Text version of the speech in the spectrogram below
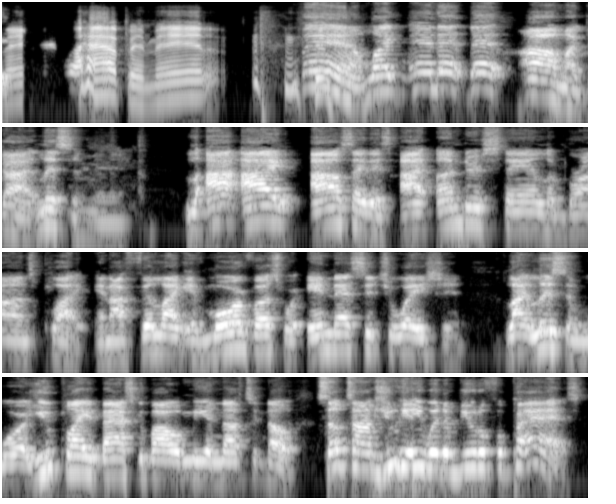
man. What happened, man? man, like, man, that, that, oh my God. Listen, man. I, I, I'll say this. I understand LeBron's plight. And I feel like if more of us were in that situation, like, listen, War, you played basketball with me enough to know. Sometimes you hit me with a beautiful pass.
